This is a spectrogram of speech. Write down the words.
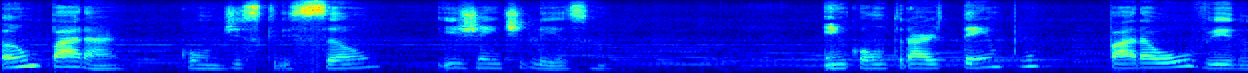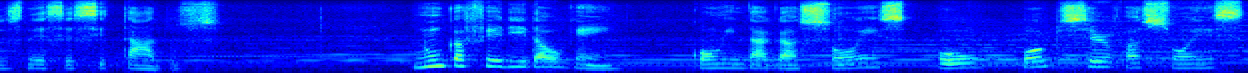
Amparar com discrição e gentileza. Encontrar tempo para ouvir os necessitados. Nunca ferir alguém com indagações ou observações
